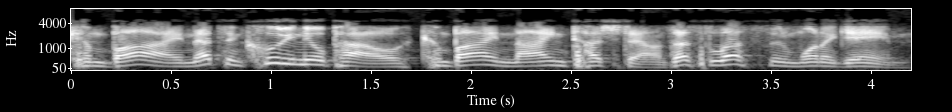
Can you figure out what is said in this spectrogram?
combined, that's including Neil Pau'u, combined nine touchdowns. That's less than one a game.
